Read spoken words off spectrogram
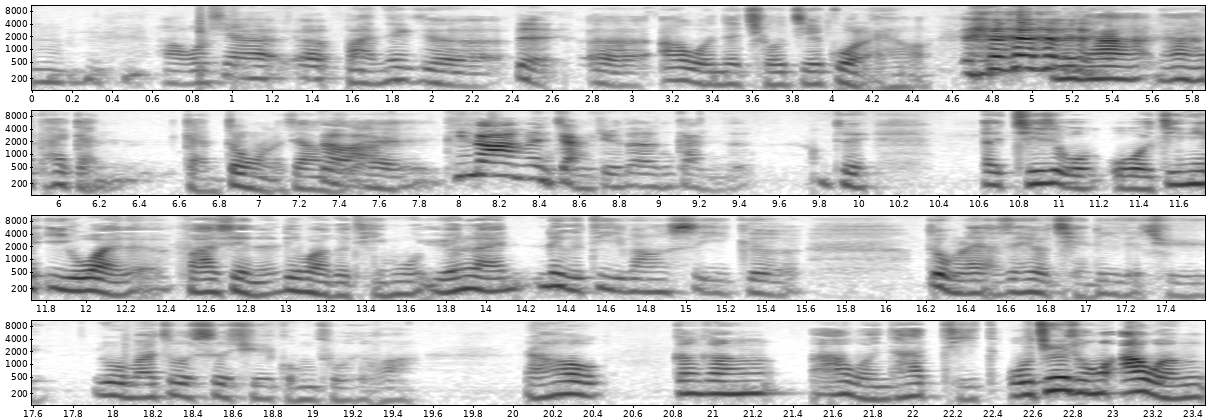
嗯嗯。好，我现在要把那个对呃阿文的球接过来哈，因为他他太感感动了，这样子。对。听到他们讲，觉得很感人。对。呃，其实我我今天意外的发现了另外一个题目，原来那个地方是一个对我们来讲是很有潜力的区域。如果我们要做社区工作的话，然后刚刚阿文他提，我觉得从阿文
